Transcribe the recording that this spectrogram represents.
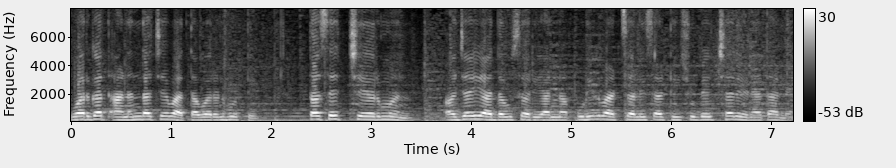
वर्गात आनंदाचे वातावरण होते. तसेच चेअरमन अजय यादव सर यांना पुढील वाटचालीसाठी शुभेच्छा देण्यात आल्या.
